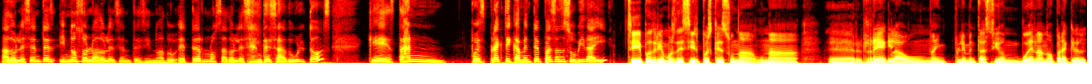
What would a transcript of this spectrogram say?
adolescentes y no solo adolescentes, sino eternos adolescentes adultos que están pues prácticamente pasan su vida ahí. Sí, podríamos decir pues que es una, una eh, regla o una implementación buena, ¿no? Para que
